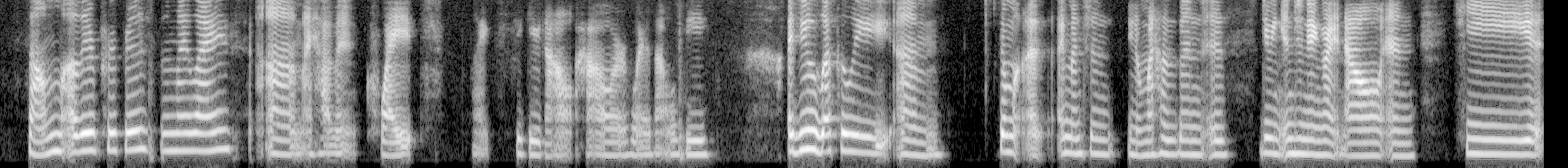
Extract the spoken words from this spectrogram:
some other purpose in my life. Um, i haven't quite like figured out how or where that will be. I do luckily um, so I, mentioned you know my husband is doing engineering right now and he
